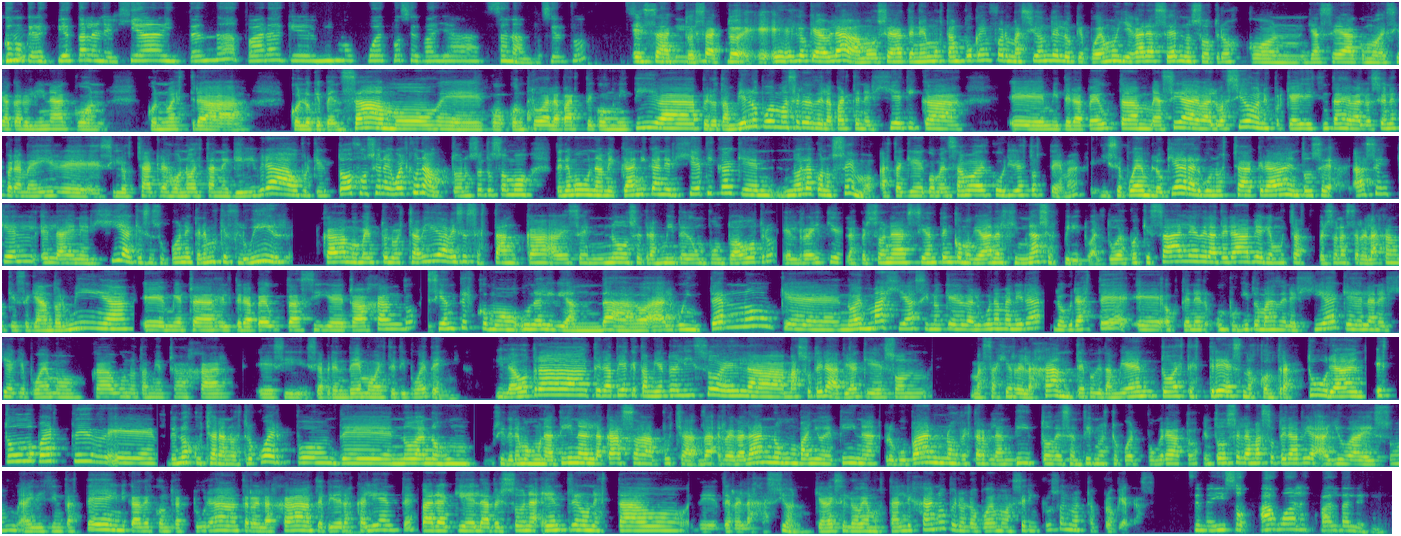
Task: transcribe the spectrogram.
como que despierta la energía interna para que el mismo cuerpo se vaya sanando, ¿cierto? Exacto, exacto. E, e, es lo que hablábamos, o sea, tenemos tan poca información de lo que podemos llegar a hacer nosotros con, ya sea, como decía Carolina, con, con nuestra con lo que pensamos, eh, con, con, toda la parte cognitiva, pero también lo podemos hacer desde la parte energética, eh, mi terapeuta me hacía evaluaciones, porque hay distintas evaluaciones para medir eh, si los chakras o no están equilibrados, porque todo funciona igual que un auto. Nosotros somos, tenemos una mecánica energética que no la conocemos hasta que comenzamos a descubrir estos temas y se pueden bloquear algunos chakras, entonces hacen que la energía que se supone que tenemos que fluir cada momento de nuestra vida a veces se estanca, a veces no se transmite de un punto a otro. El reiki, las personas sienten como que van al gimnasio espiritual. Tú después que sales de la terapia, que muchas personas se relajan, que se quedan dormidas, eh, mientras el terapeuta sigue trabajando, sientes como una liviandad, algo interno que no es magia, sino que de alguna manera lograste eh, obtener un poquito más de energía, que es la energía que podemos cada uno también trabajar eh, si, si aprendemos este tipo de técnicas. Y la otra terapia que también realizo es la masoterapia, que son masajes relajantes, porque también todo este estrés nos contractura. Es todo parte de, no escuchar a nuestro cuerpo, de no darnos un, si tenemos una tina en la casa, pucha, regalarnos un baño de tina, preocuparnos de estar blandito, de sentir nuestro cuerpo grato. Entonces la masoterapia ayuda a eso. Hay distintas técnicas, descontracturantes, relajantes, piedras calientes, para que la persona entre en un estado de, de relajación, que a veces lo vemos tan lejano, pero lo podemos hacer incluso en nuestra propia casa. Se me hizo agua a la espalda, Leslie.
